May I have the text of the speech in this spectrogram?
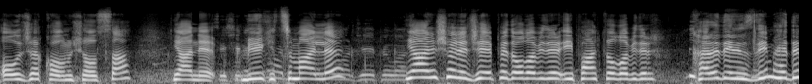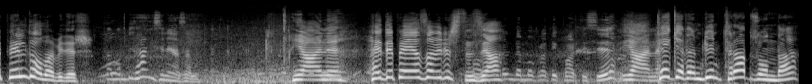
olacak olmuş olsa yani büyük ihtimalle yani şöyle CHP'de olabilir, İYİ Parti'de olabilir. Karadenizliyim, HDP'li de olabilir. tamam biz hangisine yazalım? Yani HDP yazabilirsiniz ya. Demokratik Partisi. Yani. Peki efendim dün Trabzon'da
